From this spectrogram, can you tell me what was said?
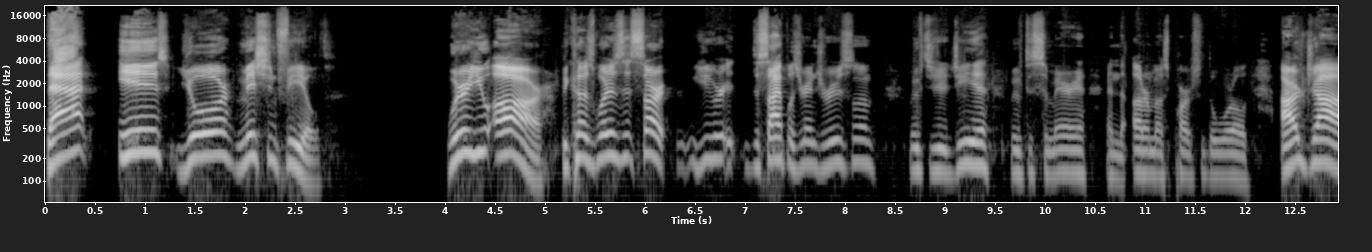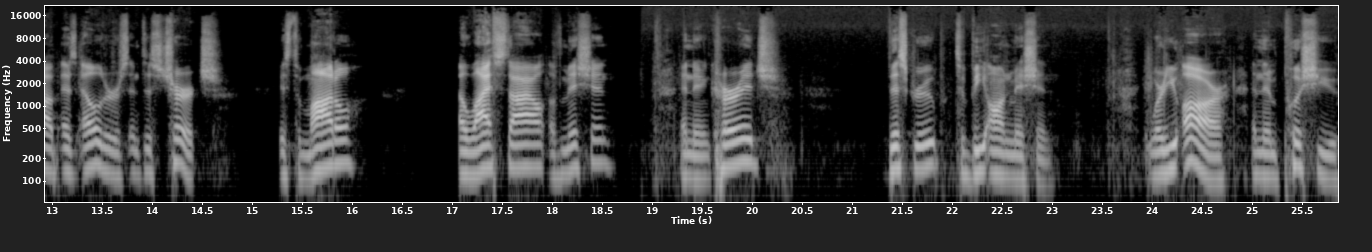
That is your mission field. Where you are, because where does it start? Your disciples, you're in Jerusalem move to Judea, move to Samaria, and the uttermost parts of the world. Our job as elders in this church is to model a lifestyle of mission and to encourage this group to be on mission where you are and then push you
